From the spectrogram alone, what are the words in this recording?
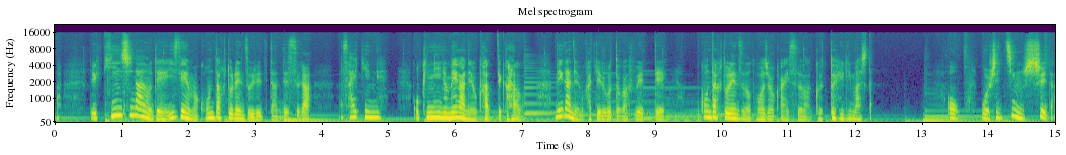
あ、で近視なので以前はコンタクトレンズを入れてたんですが、最近ね。お気に入りのメガネを買ってからはメガネをかけることが増えてコンタクトレンズの登場回数はぐっと減りました。哦，我是近视的，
